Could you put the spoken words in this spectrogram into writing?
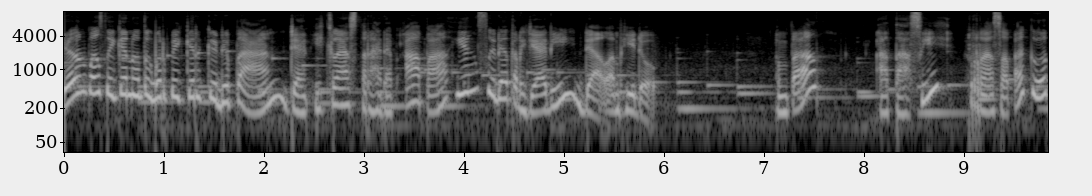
dan pastikan untuk berpikir ke depan dan ikhlas terhadap apa yang sudah terjadi dalam hidup. 4. Atasi rasa takut.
